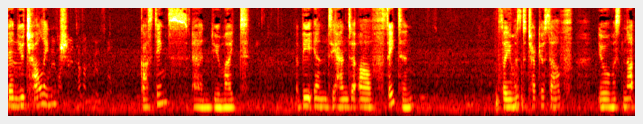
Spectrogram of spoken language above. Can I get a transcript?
Then you challenge God's things, and you might be in the hand of Satan. So you must check yourself. You must not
